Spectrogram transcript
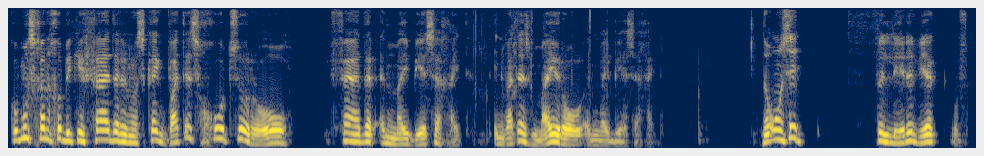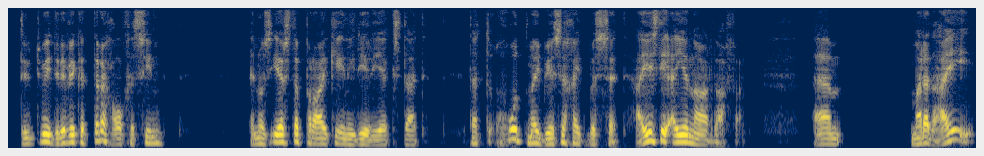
Kom ons gaan gou 'n bietjie verder en ons kyk wat is God se rol verder in my besigheid en wat is my rol in my besigheid. Nou ons het verlede week of 2 3 weke terug al gesien in ons eerste praatjie in hierdie reeks dat dat God my besigheid besit. Hy is die eienaar daarvan. Ehm um, maar dat hy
